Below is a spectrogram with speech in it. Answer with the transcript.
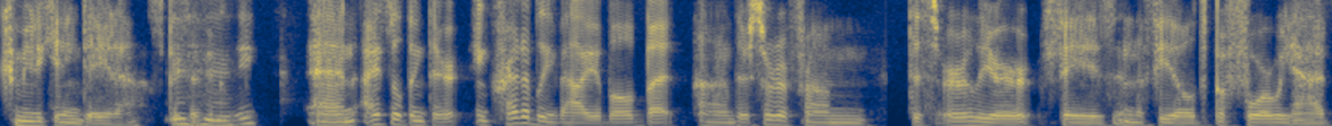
communicating data specifically mm-hmm. and i still think they're incredibly valuable but uh, they're sort of from this earlier phase in the field before we had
